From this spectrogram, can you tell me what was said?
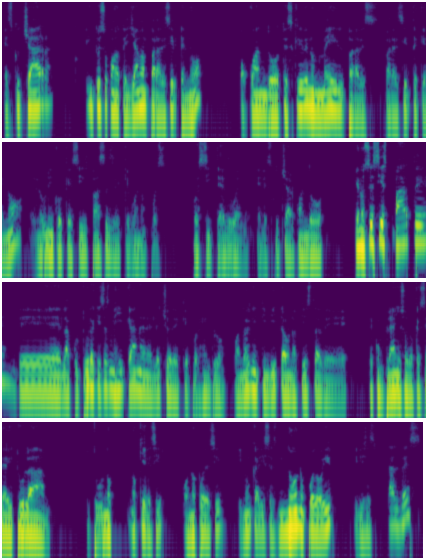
escuchar, incluso cuando te llaman para decirte no, o cuando te escriben un mail para, para decirte que no, lo único que sí pasa es de que, bueno, pues, pues sí te duele el escuchar. Cuando, que no sé si es parte de la cultura quizás mexicana en el hecho de que, por ejemplo, cuando alguien te invita a una fiesta de, de cumpleaños o lo que sea y tú la y tú no, no quieres ir o no puedes ir y nunca dices no, no puedo ir y dices tal vez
